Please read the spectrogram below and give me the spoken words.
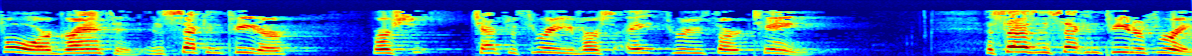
for granted. In 2 Peter verse chapter 3 verse 8 through 13. It says in 2 Peter 3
